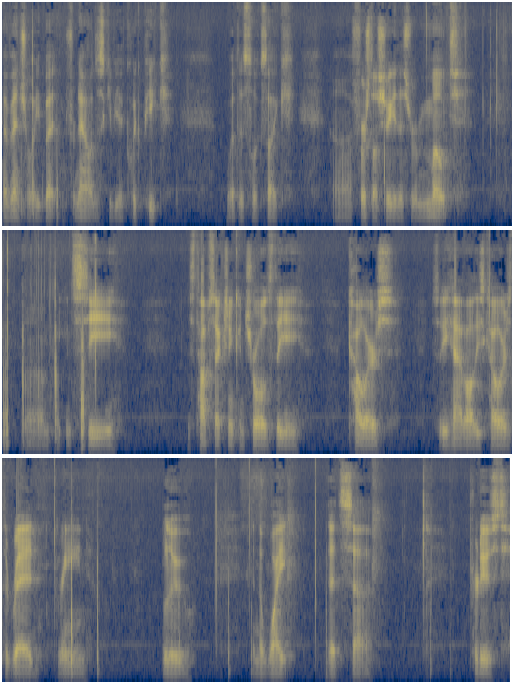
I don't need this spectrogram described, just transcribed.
eventually, but for now I'll just give you a quick peek what this looks like. Uh, first I'll show you this remote. Um, you can see this top section controls the colors. So you have all these colors, the red, green, blue, and the white that's uh, produced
